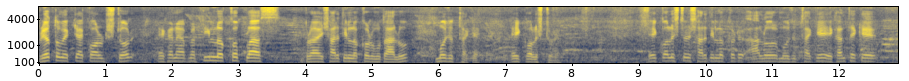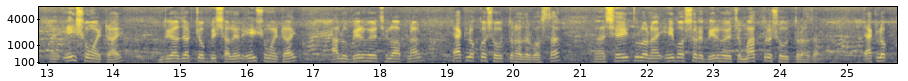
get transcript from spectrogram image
বৃহত্তম একটা কোল্ড স্টোর এখানে আপনার তিন লক্ষ প্লাস প্রায় সাড়ে তিন লক্ষর মতো আলু মজুদ থাকে এই কোল্ড স্টোরে এই কোল্ড স্টোরে সাড়ে তিন লক্ষ আলু মজুদ থাকে। এখান থেকে এই সময়টায় দু হাজার চব্বিশ সালের এই সময়টায় আলু বের হয়েছিল আপনার এক লক্ষ সত্তর হাজার বস্তা। সেই তুলনায় এই বছরে বের হয়েছে মাত্র সত্তর হাজার। এক লক্ষ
